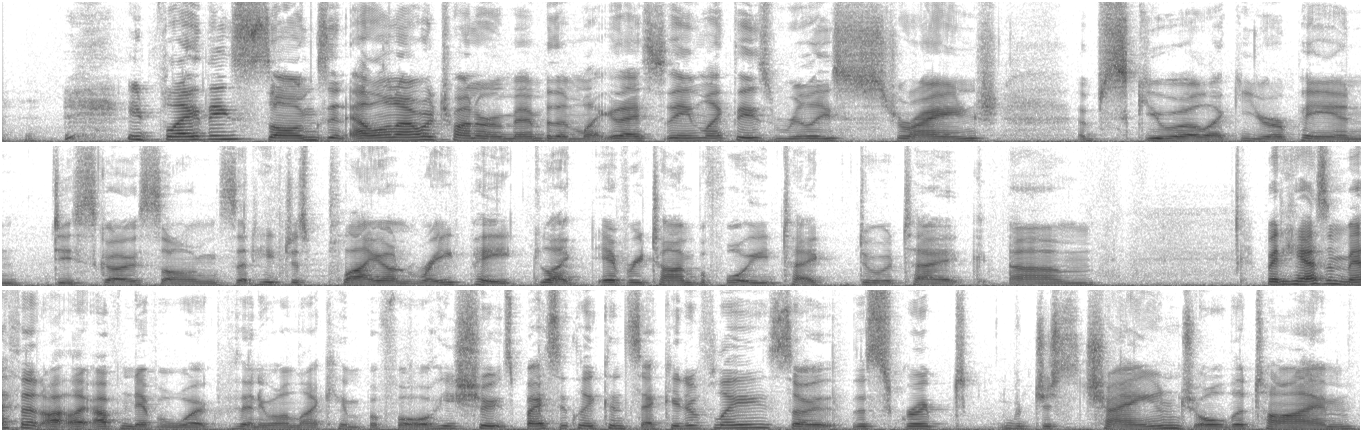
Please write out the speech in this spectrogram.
he'd play these songs, and Elle and I were trying to remember them. Like they seem like these really strange, obscure like European disco songs that he'd just play on repeat like every time before you take do a take. Um, but he has a method. I, like I've never worked with anyone like him before. He shoots basically consecutively, so the script would just change all the time,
